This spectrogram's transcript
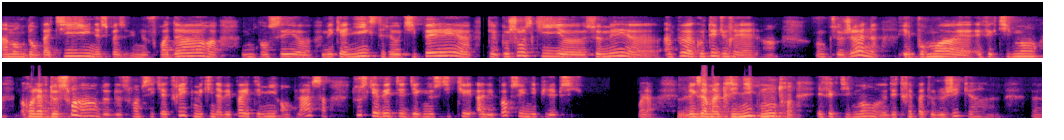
un manque d'empathie, une espèce, une froideur, une pensée mécanique, stéréotypée, quelque chose qui se met un peu à côté du réel. Donc ce jeune, et pour moi effectivement relève de soins, hein, de, soins psychiatriques, mais qui n'avait pas été mis en place. Tout ce qui avait été diagnostiqué à l'époque, c'est une épilepsie. Voilà. L'examen clinique montre effectivement euh, des traits pathologiques hein, euh,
